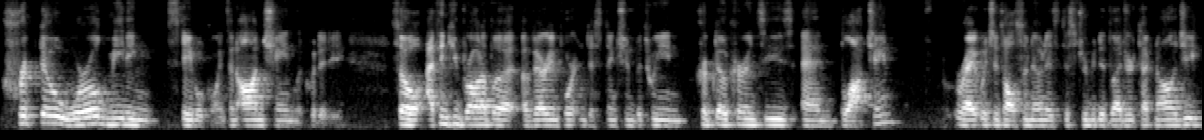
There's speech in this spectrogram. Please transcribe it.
crypto world, meaning stablecoins and on-chain liquidity. So I think you brought up a, a very important distinction between cryptocurrencies and blockchain, right? Which is also known as distributed ledger technology.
